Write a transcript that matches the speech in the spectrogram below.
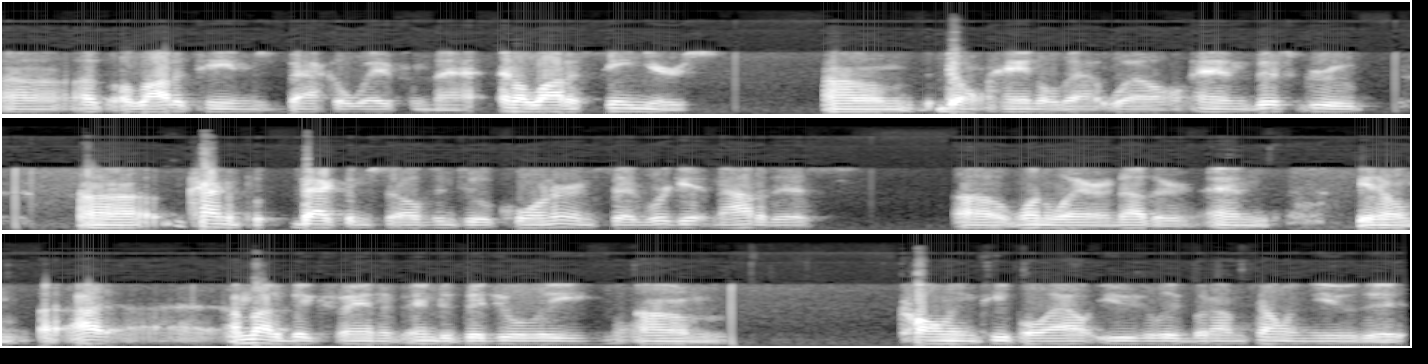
uh, a, a lot of teams back away from that. And a lot of seniors um, don't handle that well. And this group uh, kind of put, backed themselves into a corner and said, we're getting out of this uh, one way or another. And, you know, I, I'm not a big fan of individually um, calling people out usually, but I'm telling you that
